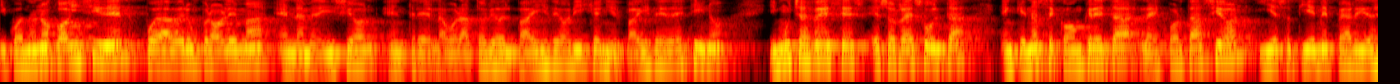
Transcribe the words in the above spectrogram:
y cuando no coinciden puede haber un problema en la medición entre el laboratorio del país de origen y el país de destino y muchas veces eso resulta en que no se concreta la exportación y eso tiene pérdidas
